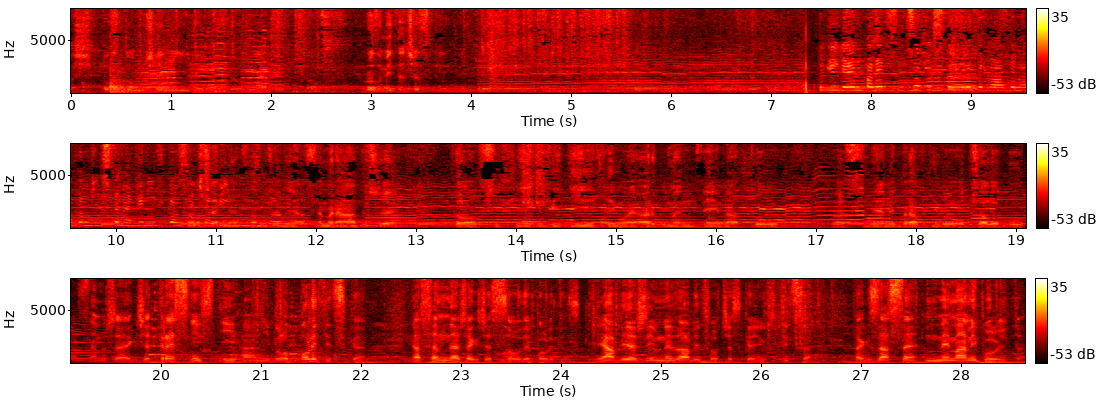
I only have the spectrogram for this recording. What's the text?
až po skončení? Rozumíte česky? Děkuji. Dobrý den, pane předsedo, stále trváte na tom, že jste nevinný v kauze Samozřejmě, samozřejmě. Já jsem rád, že to všichni uvidí, ty moje argumenty na tu vlastně nepravdivou obžalobu. Já jsem řekl, že trestní stíhání bylo politické. Já jsem neřekl, že soud je politický. Já věřím v nezávislost české justice. Tak zase nemanipulujte.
